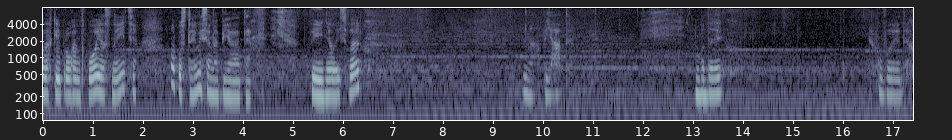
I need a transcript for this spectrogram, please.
легкий прогин в поясниці, опустилися на п'яти, піднялись вверх, на п'яти. Вдих, видих.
